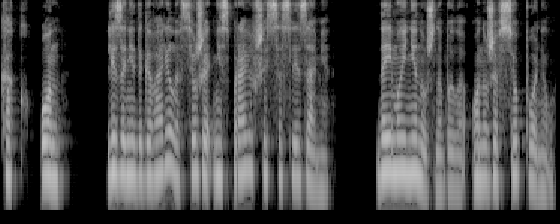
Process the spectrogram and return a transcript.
Как он... Лиза не договорила, все же не справившись со слезами. Да ему и не нужно было, он уже все понял.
